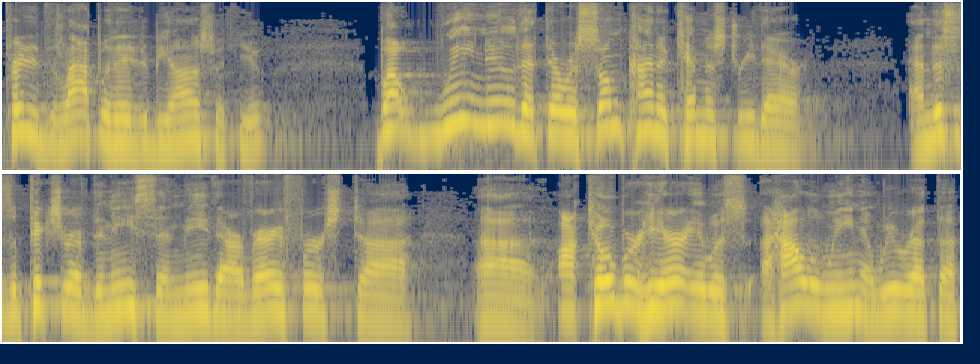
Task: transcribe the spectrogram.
pretty dilapidated, to be honest with you. But we knew that there was some kind of chemistry there. And this is a picture of Denise and me, our very first uh, uh, October here. It was Halloween, and we were at the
